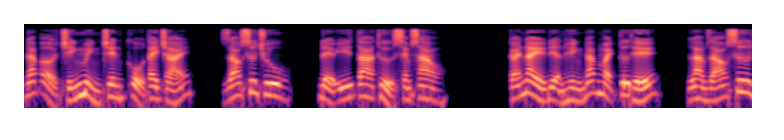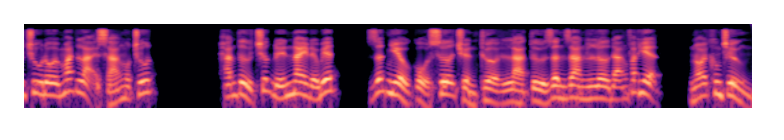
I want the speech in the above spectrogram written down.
đáp ở chính mình trên cổ tay trái, giáo sư Chu, để ý ta thử xem sao. Cái này điển hình đáp mạch tư thế, làm giáo sư Chu đôi mắt lại sáng một chút. Hắn từ trước đến nay đều biết, rất nhiều cổ xưa truyền thừa là từ dân gian lơ đãng phát hiện, nói không chừng,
